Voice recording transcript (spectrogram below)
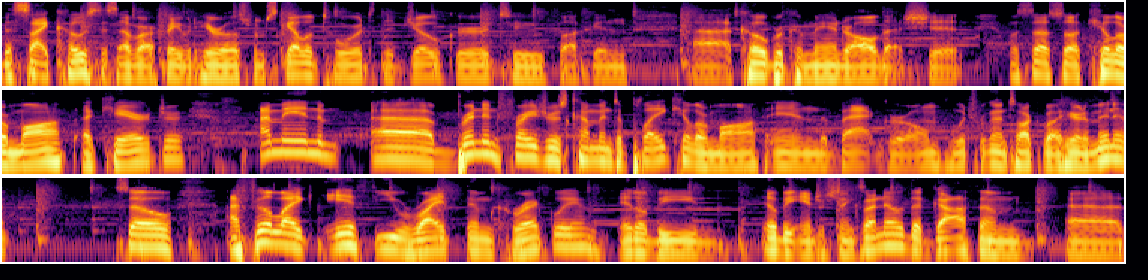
the psychosis of our favorite heroes, from Skeletor to the Joker to fucking uh, Cobra Commander, all that shit. What's up? So, Killer Moth, a character. I mean, uh, Brendan Fraser is coming to play Killer Moth in the Batgirl, which we're going to talk about here in a minute. So I feel like if you write them correctly, it'll be it'll be interesting because I know that Gotham, uh,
